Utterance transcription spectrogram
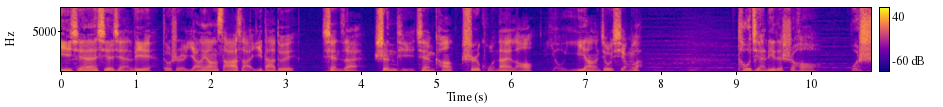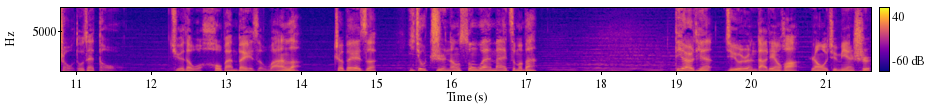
以前写简历都是洋洋洒洒一大堆，现在身体健康、吃苦耐劳有一样就行了。投简历的时候，我手都在抖，觉得我后半辈子完了，这辈子你就只能送外卖怎么办？第二天就有人打电话让我去面试，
